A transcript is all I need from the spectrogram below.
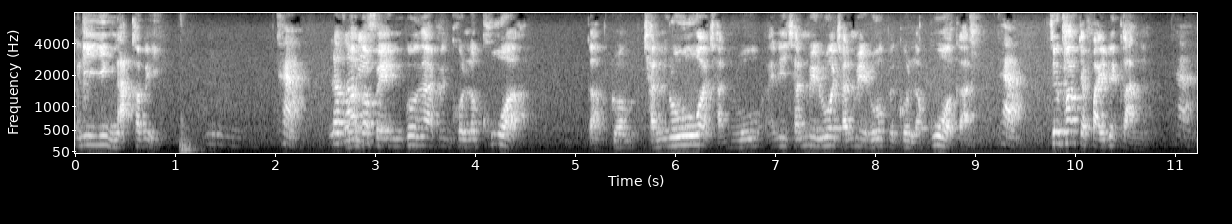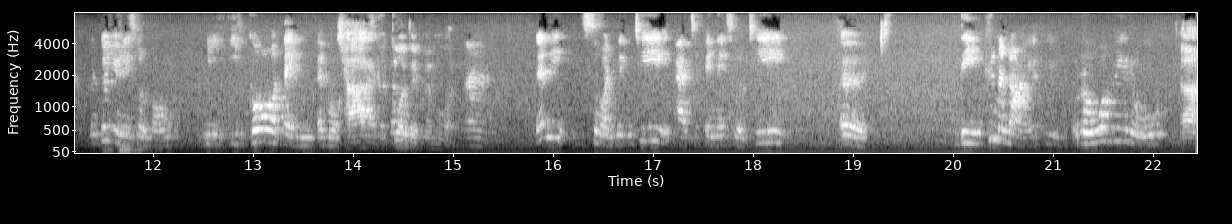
อันนี้ยิ่งหนักเข้าไปอีกอืมค่ะ แล้วก็มันในก็ส่วเป็นพูดง่ายๆเป็นคนละขั้วกับกลมฉันรู้ว่าฉันรู้ไอ้นี่ฉันไม่รู้ว่าฉันไม่รู้เป็นคนละขั้วกัน ค่ะ ซึ่งมักจะไปด้วยกันอะค่ะ มันก็อยู่ในส่วนของมีอีโก้เต็มไปหมดใช่ไหมตัวเต็มไปหมดอ่า และนี่ส่วนหนึ่งที่อาจจะเป็นในส่วนที่ เออดีขึ้นมาหน่อยก็คือ รู้ว่าไม่รู้ อ่า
